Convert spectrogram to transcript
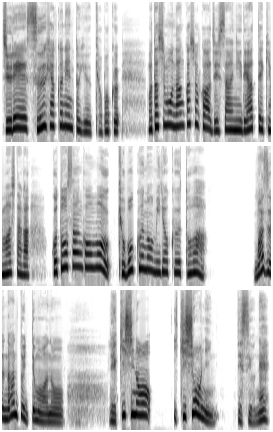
樹齢数百年という巨木私も何箇所か実際に出会ってきましたが後藤さんが思う巨木の魅力とは？まず何と言ってもあの歴史の生き証人ですよね。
